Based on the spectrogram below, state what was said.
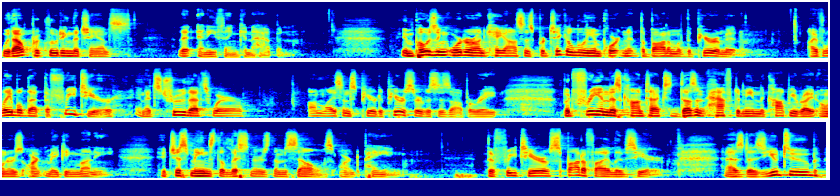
without precluding the chance that anything can happen. Imposing order on chaos is particularly important at the bottom of the pyramid. I've labeled that the free tier, and it's true that's where unlicensed peer to peer services operate. But free in this context doesn't have to mean the copyright owners aren't making money. It just means the listeners themselves aren't paying. The free tier of Spotify lives here, as does YouTube,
